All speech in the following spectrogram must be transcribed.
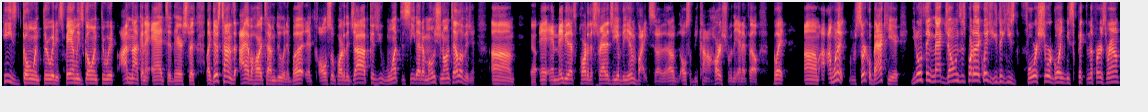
he's going through it, his family's going through it. I'm not gonna add to their stress. Like there's times that I have a hard time doing it, but it's also part of the job because you want to see that emotion on television. Um, Yep. and, and maybe that's part of the strategy of the invites. Uh, that would also be kind of harsh for the NFL. But um, I, I want to circle back here. You don't think Mac Jones is part of that equation? You think he's for sure going to be picked in the first round?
